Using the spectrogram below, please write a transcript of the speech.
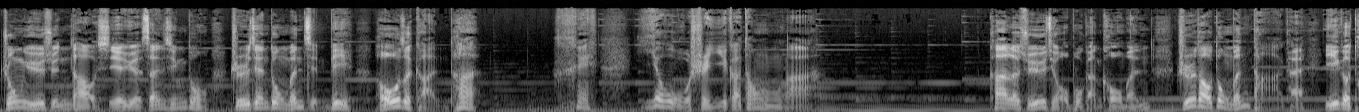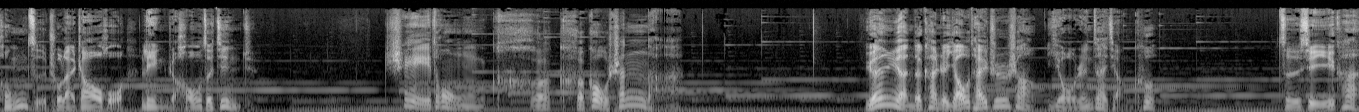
终于寻到斜月三星洞，只见洞门紧闭。猴子感叹：“嘿，又是一个洞啊！”看了许久，不敢叩门，直到洞门打开，一个童子出来招呼，领着猴子进去。这洞可可够深的啊！远远的看着瑶台之上有人在讲课，仔细一看，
